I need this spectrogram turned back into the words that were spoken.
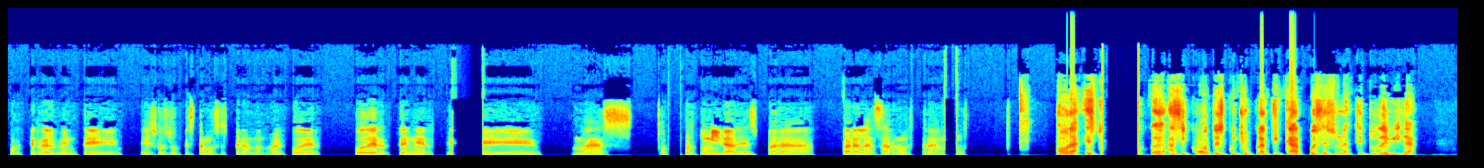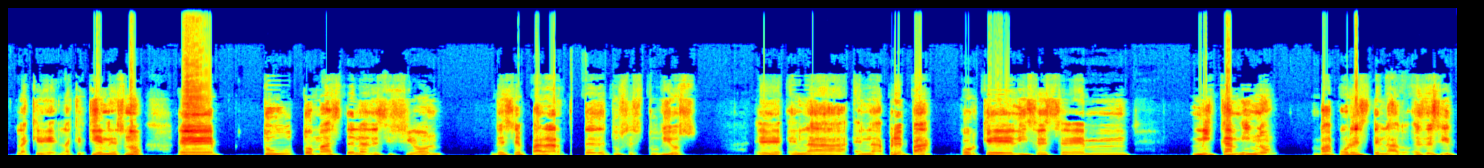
porque realmente eso es lo que estamos esperando, ¿no? El poder, poder tener eh, más oportunidades para, para lanzar nuestra música. Ahora, esto, eh, así como te escucho platicar, pues es una actitud de vida la que, la que tienes, ¿no? Eh, tú tomaste la decisión de separarte de tus estudios eh, en, la, en la prepa porque dices, em, mi camino va por este lado. Es decir,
